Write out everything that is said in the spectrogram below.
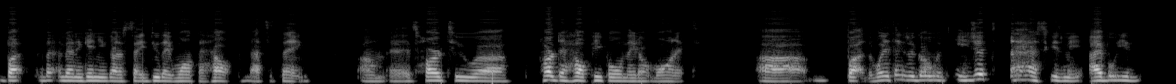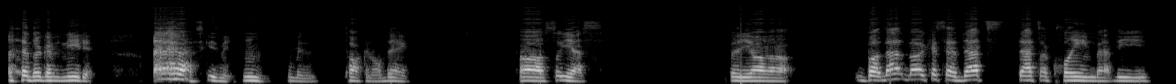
but then again you got to say do they want the help that's the thing um, it's hard to uh, hard to help people when they don't want it. Uh, but the way things are going with Egypt, excuse me, I believe they're going to need it. excuse me. Mm, I've been talking all day. Uh, so yes, the uh, but that, like I said, that's that's a claim that the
